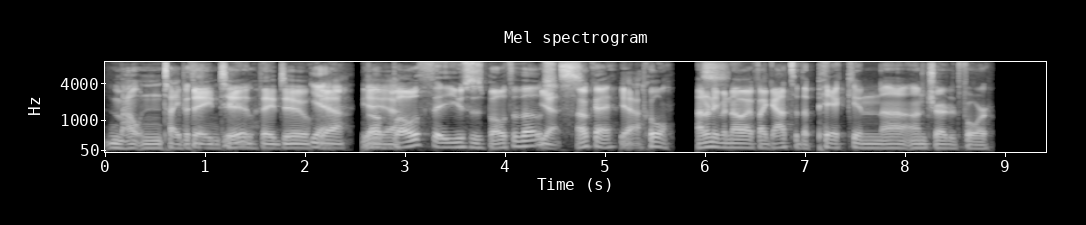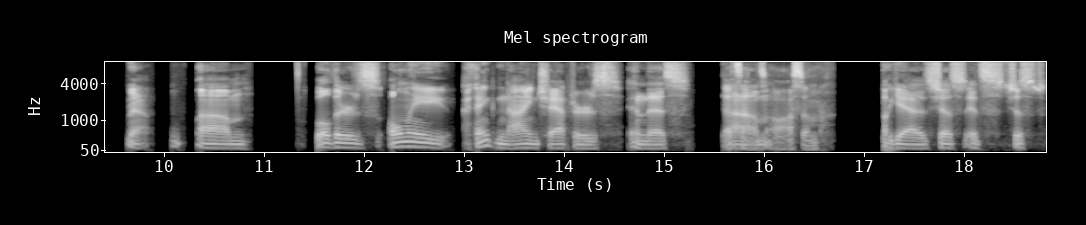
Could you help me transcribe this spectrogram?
mountain type of they thing did. too? They do. Yeah. Yeah. Yeah. Oh, yeah. both. It uses both of those. Yes. Okay. Yeah. Cool. I don't even know if I got to the pick in uh, Uncharted Four. Yeah. Um well there's only I think 9 chapters in this. That sounds Um, awesome. but yeah, it's just it's just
